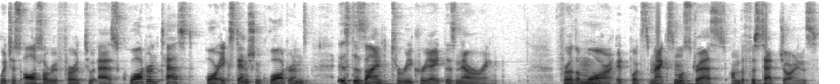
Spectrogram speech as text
which is also referred to as quadrant test or extension quadrant, is designed to recreate this narrowing. Furthermore, it puts maximal stress on the facet joints.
